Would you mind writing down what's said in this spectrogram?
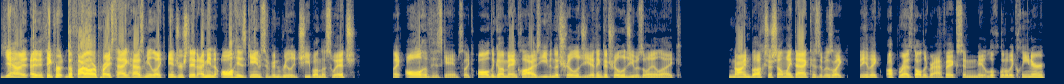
Yeah, I, I think for the five dollar price tag has me like interested. I mean, all his games have been really cheap on the Switch, like all of his games, like all the Gunman Clives, even the trilogy. I think the trilogy was only like nine bucks or something like that because it was like they like upresed all the graphics and made it look a little bit cleaner.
